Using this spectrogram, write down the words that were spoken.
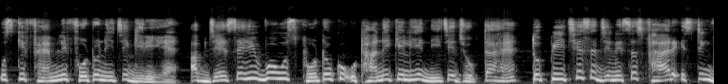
उसकी फैमिली फ़ोटो नीचे गिरी है। अब जैसे ही वो उस फ़ोटो को उठाने के लिए नीचे झुकता है तो पीछे से जेनेसिस फायर स्टिंग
